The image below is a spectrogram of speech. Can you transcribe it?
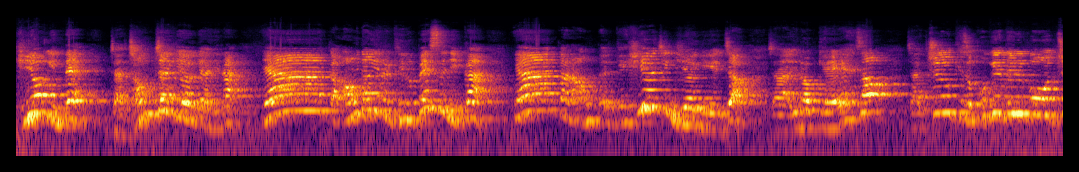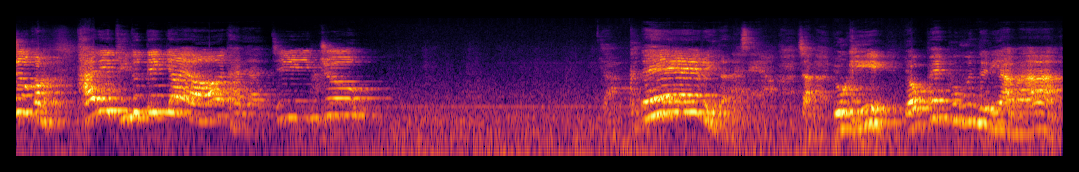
기역인데 자, 정자 기역이 아니라 약간 엉덩이를 뒤로 뺐으니까 약간 엉, 이렇게 휘어진 기역이겠죠? 자, 이렇게 해서 자, 쭉 해서 고개 들고 쭉 다리 뒤도 당겨요. 다리 안찍 쭉. 자, 그대로 일어나세요. 자, 여기 옆에 부분들이 아마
